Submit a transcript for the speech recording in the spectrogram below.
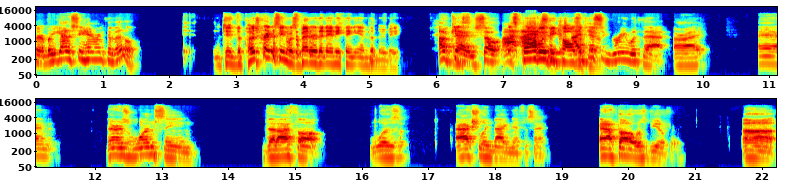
Sure, but you got to see Henry Cavill. Dude, the post credit scene was better than anything in the movie. Okay, It's- so I, it's I probably actually- because I of him. disagree with that. All right, and there is one scene that I thought was actually magnificent, and I thought it was beautiful. Uh,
